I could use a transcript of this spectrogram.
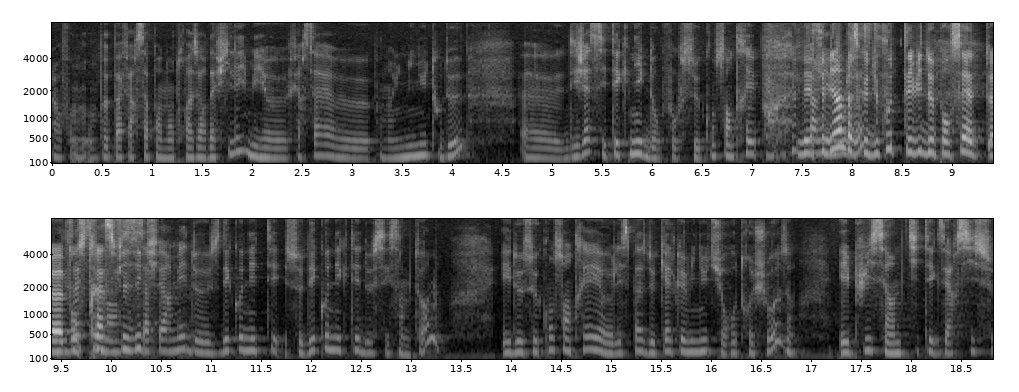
Alors on ne peut pas faire ça pendant trois heures d'affilée, mais euh, faire ça euh, pendant une minute ou deux. euh, déjà, c'est technique, donc faut se concentrer pour. Mais c'est bien parce que du coup, t'évites de penser à, ton Exactement. stress physique. Ça permet de se déconnecter, se déconnecter de ces symptômes et de se concentrer l'espace de quelques minutes sur autre chose. Et puis c'est un petit exercice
